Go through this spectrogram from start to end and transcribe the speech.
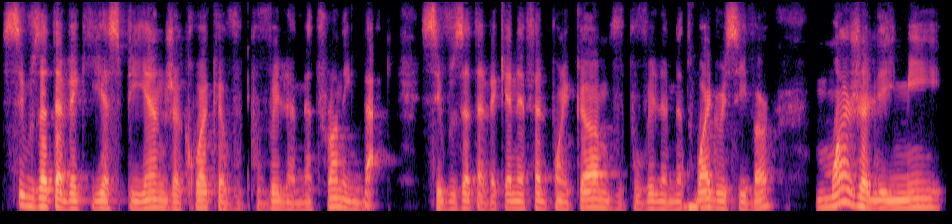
Si vous êtes avec ESPN, je crois que vous pouvez le mettre running back. Si vous êtes avec NFL.com, vous pouvez le mettre wide receiver. Moi, je l'ai mis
